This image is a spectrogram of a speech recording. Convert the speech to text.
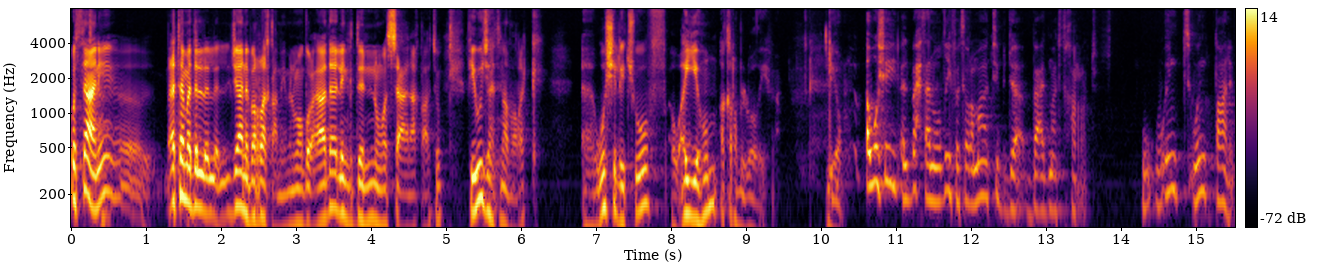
والثاني آه، اعتمد ال- ال- الجانب الرقمي من الموضوع هذا لينكدين ووسع علاقاته. في وجهة نظرك آه، وش اللي تشوف أو أيهم أقرب للوظيفة اليوم؟ أول شيء البحث عن وظيفة ترى ما تبدأ بعد ما تتخرج وانت وانت طالب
